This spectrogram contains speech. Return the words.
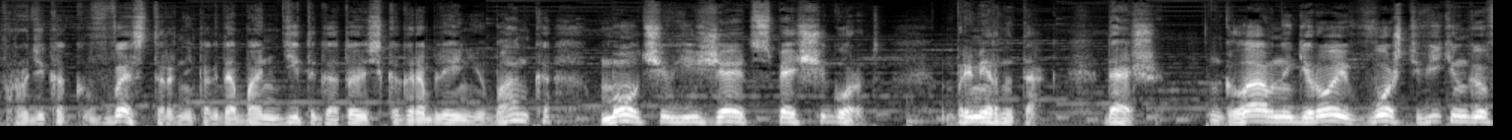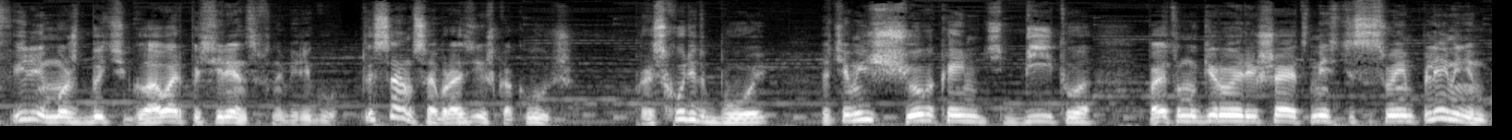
Вроде как в вестерне, когда бандиты, готовясь к ограблению банка, молча въезжают в спящий город. Примерно так. Дальше. Главный герой – вождь викингов или, может быть, главарь поселенцев на берегу. Ты сам сообразишь, как лучше. Происходит бой, затем еще какая-нибудь битва, поэтому герой решает вместе со своим племенем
